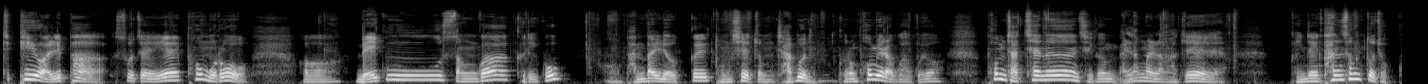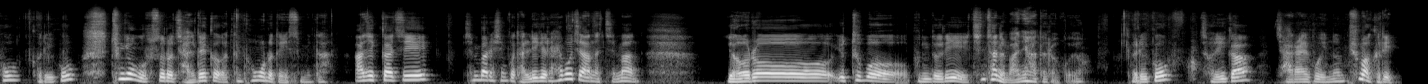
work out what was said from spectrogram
TPU 알리파 소재의 폼으로 어, 내구성과 그리고 어, 반발력을 동시에 좀 잡은 그런 폼이라고 하고요. 폼 자체는 지금 말랑말랑하게 굉장히 탄성도 좋고 그리고 충격 흡수로 잘 될 것 같은 폼으로 되어 있습니다. 아직까지 신발을 신고 달리기를 해보지 않았지만 여러 유튜버 분들이 칭찬을 많이 하더라고요. 그리고 저희가 잘 알고 있는 퓨마 그립.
